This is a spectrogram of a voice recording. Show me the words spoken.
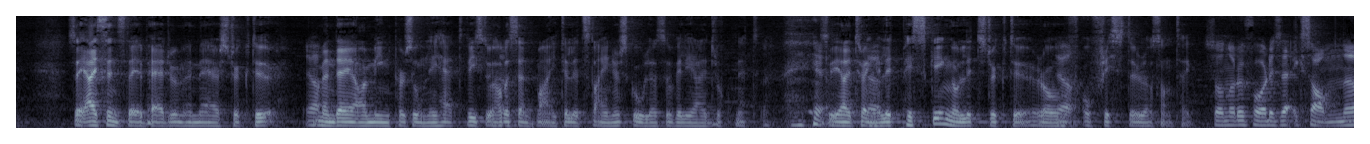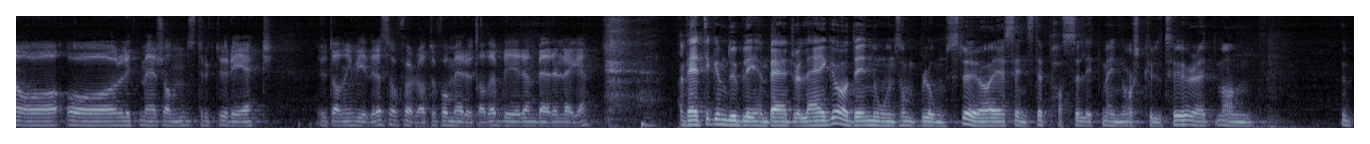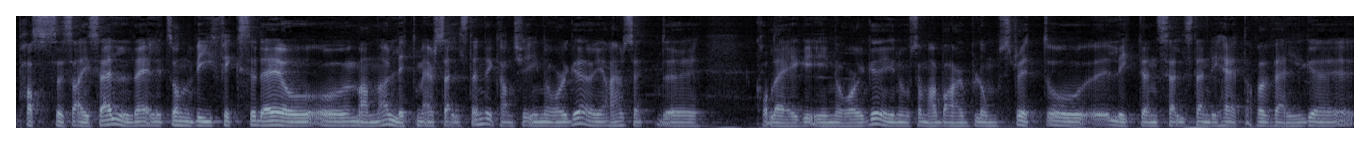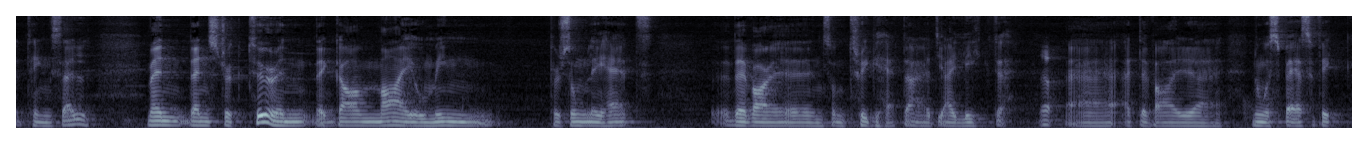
Så jeg syns det er bedre med mer struktur. Ja. Men det er min personlighet. Hvis du hadde sendt meg til et Steiner-skole, så ville jeg druknet. Så jeg trenger litt pisking og litt struktur og, Ja. og frister og sånne ting. Så når du får disse eksamene og, og litt mer sånn strukturert utdanning videre, så føler du at du får mer ut av det, blir en bedre lege? Jeg vet ikke om du blir en bedre lege, og det er noen som blomstrer, og jeg syns det passer litt med norsk kultur at man passer seg selv. Det er litt sånn vi fikser det, og, og man er litt mer selvstendig kanskje i Norge. Og jeg har sett uh, kolleger i Norge i noe som har bare blomstret og likt den selvstendighet av å velge ting selv. Men den strukturen det ga meg og min personlighet det var en sånn trygghet der at jeg likte. Ja. Uh, at det var uh, noe spesifikt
